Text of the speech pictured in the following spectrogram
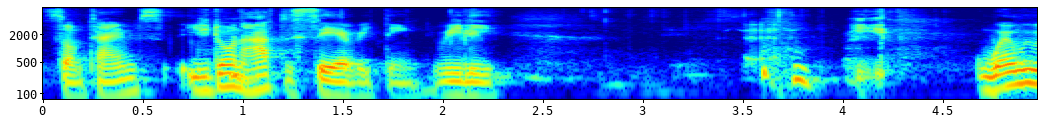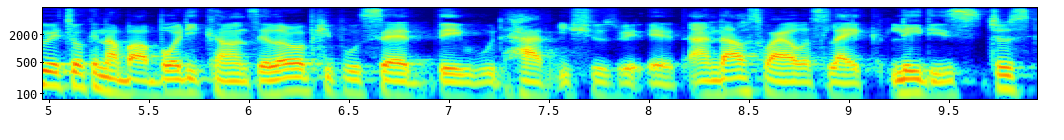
sometimes. You don't have to say everything, really. when we were talking about body counts, a lot of people said they would have issues with it. And that's why I was like, ladies, just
